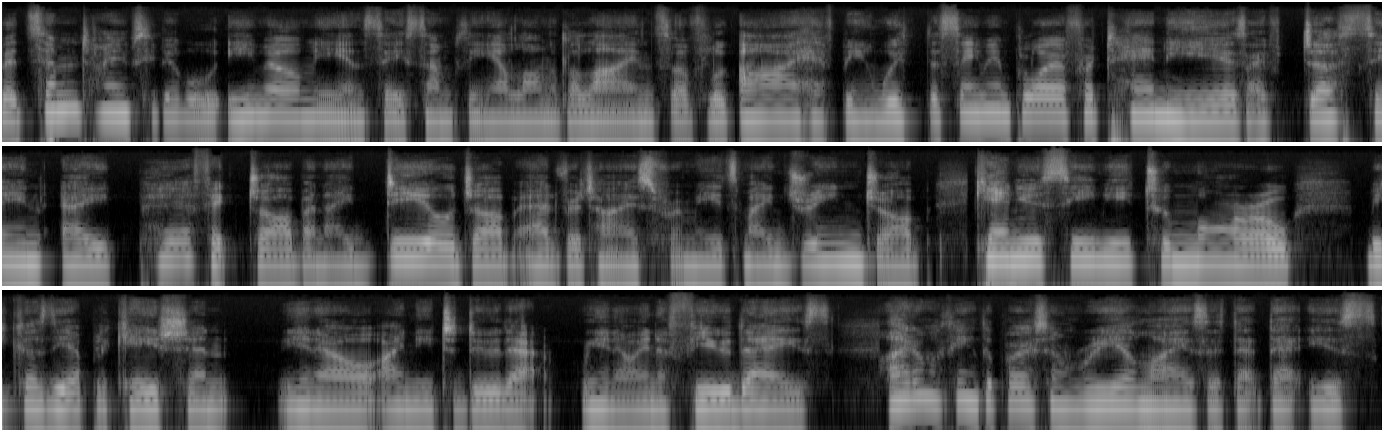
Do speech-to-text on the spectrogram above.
But sometimes people will email me and say something along the lines of, Look, I have been with the same employer for 10 years. I've just seen a perfect job, an ideal job advertised for me. It's my dream job. Can you see me tomorrow? Because the application you know, I need to do that, you know, in a few days. I don't think the person realizes that that is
